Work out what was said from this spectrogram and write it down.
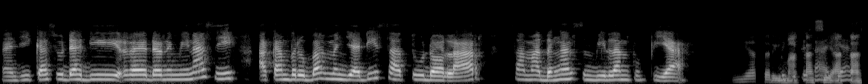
Nah, jika sudah diredenominasi akan berubah menjadi satu dolar sama dengan sembilan rupiah. Ya, terima Begitu kasih saja. atas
